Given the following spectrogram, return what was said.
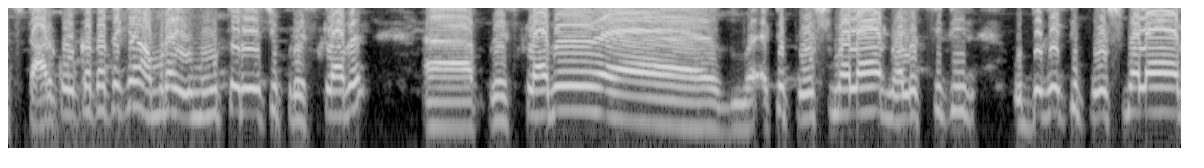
স্টার কলকাতা থেকে আমরা এই মুহূর্তে রয়েছি প্রেস ক্লাবে। প্রেস ক্লাবে একটি পৌষ মেলা নলেজ সিটির উদ্যোগে একটি পৌষ মেলার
